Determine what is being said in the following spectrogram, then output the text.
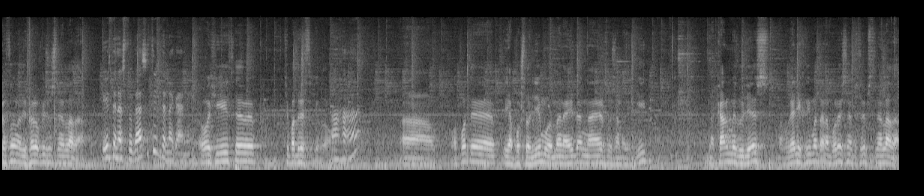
έρθω να τη φέρω πίσω στην Ελλάδα. Ήρθε να σπουδάσει, τι ήρθε να κάνει; Όχι, ήρθε και παντρεύτηκε εδώ. Αχα. Α, οπότε η αποστολή μου εμένα ήταν να έρθω στην Αμερική, να κάνουμε δουλειές, να βγάλει χρήματα, να μπορέσει να επιστρέψει στην Ελλάδα.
